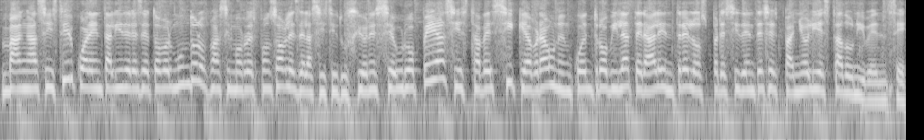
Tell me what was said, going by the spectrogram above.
Van a asistir 40 líderes de todo el mundo, los máximos responsables de las instituciones europeas y esta vez sí que habrá un encuentro bilateral entre los presidentes español y estadounidense.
